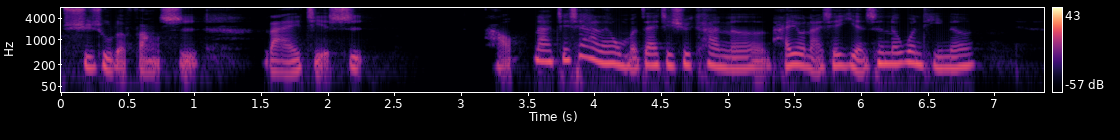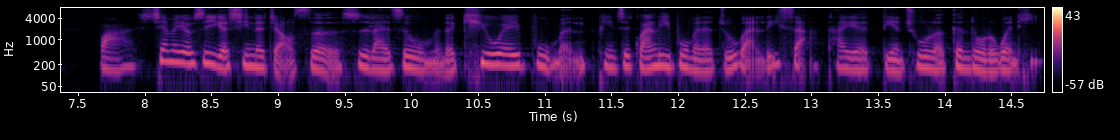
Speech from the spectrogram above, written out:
叙述的方式来解释。好，那接下来我们再继续看呢，还有哪些衍生的问题呢？哇，下面又是一个新的角色，是来自我们的 QA 部门品质管理部门的主管 Lisa，她也点出了更多的问题。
